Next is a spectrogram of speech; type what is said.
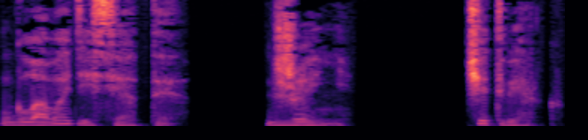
Глава десятая. Дженни. Четверг.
